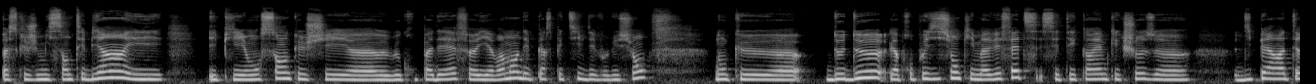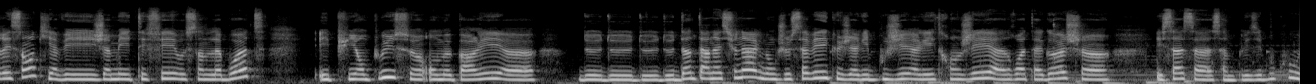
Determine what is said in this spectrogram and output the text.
parce que je m'y sentais bien et, et puis on sent que chez le groupe ADF, il y a vraiment des perspectives d'évolution. Donc de deux, la proposition qu'ils m'avaient faite, c'était quand même quelque chose d'hyper intéressant qui avait jamais été fait au sein de la boîte. Et puis en plus, on me parlait de d'international, donc je savais que j'allais bouger à l'étranger, à droite, à gauche, et ça, ça, ça me plaisait beaucoup,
